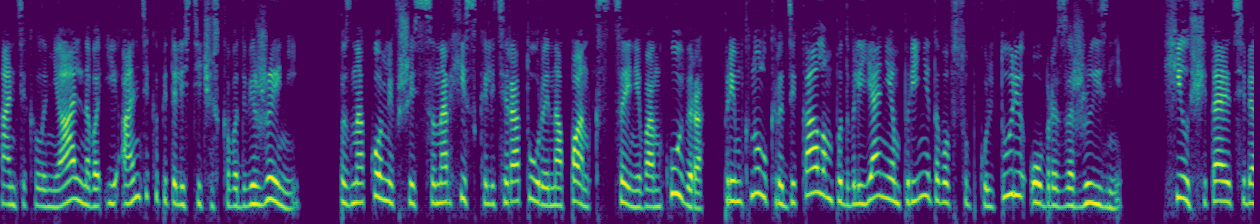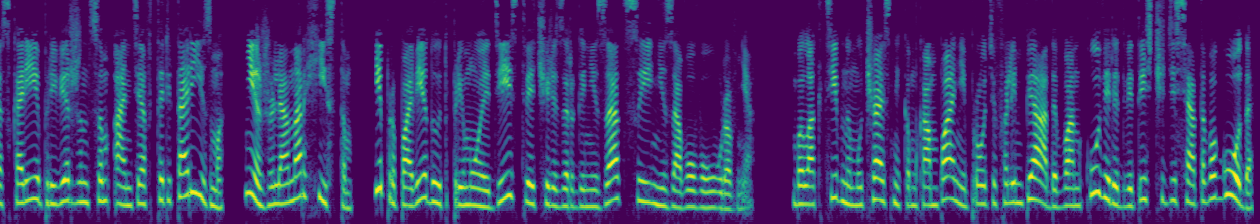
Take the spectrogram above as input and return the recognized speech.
антиколониального и антикапиталистического движений. Познакомившись с анархистской литературой на панк-сцене Ванкувера, примкнул к радикалам под влиянием принятого в субкультуре образа жизни. Хилл считает себя скорее приверженцем антиавторитаризма, нежели анархистом, и проповедует прямое действие через организации низового уровня был активным участником кампании против Олимпиады в Ванкувере 2010 года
